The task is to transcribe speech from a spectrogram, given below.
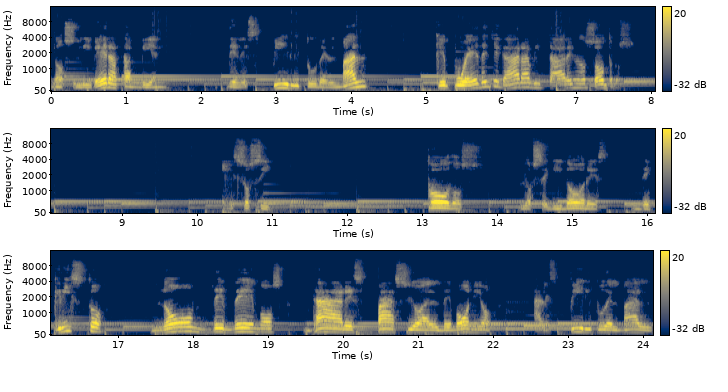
nos libera también del espíritu del mal que puede llegar a habitar en nosotros. Eso sí, todos los seguidores de Cristo no debemos dar espacio al demonio, al espíritu del mal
